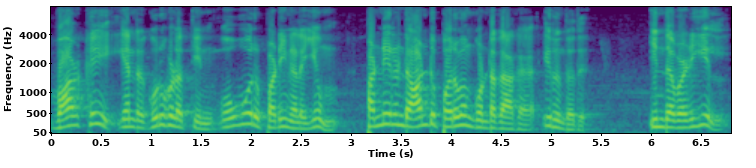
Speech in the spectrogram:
வாழ்க்கை என்ற குருகுலத்தின் ஒவ்வொரு படிநிலையும் பன்னிரண்டு ஆண்டு பருவம் கொண்டதாக இருந்தது. இந்த வழியில்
